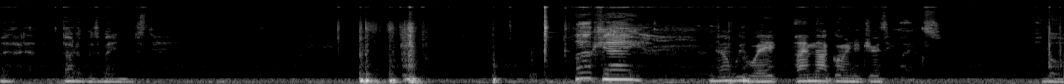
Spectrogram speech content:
I thought it was Wednesday. Okay. Now we wait. I'm not going to Jersey Mike's. Although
